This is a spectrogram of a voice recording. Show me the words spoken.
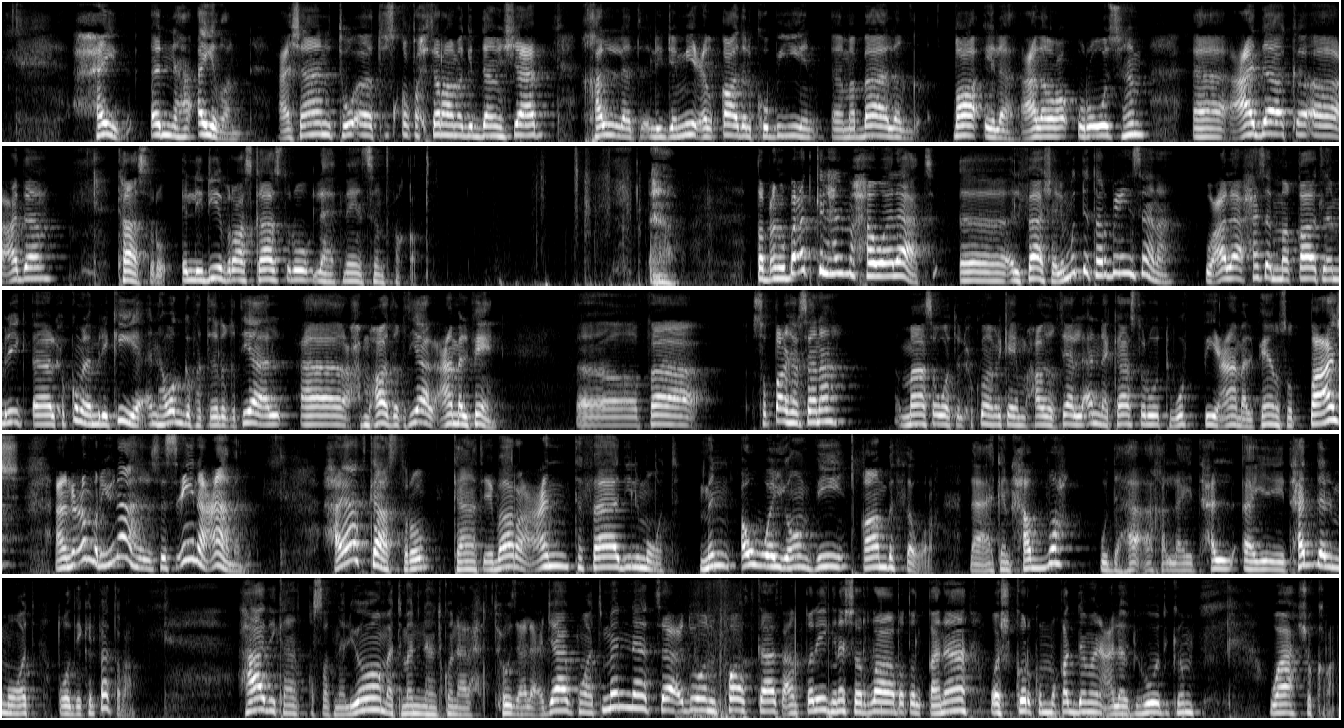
حيث أنها أيضا عشان تسقط احترامه قدام الشعب خلت لجميع القادة الكوبيين مبالغ طائلة على رؤوسهم عدا عدا كاسترو اللي يجيب راس كاسترو له 2 سنت فقط. طبعا وبعد كل هالمحاولات آه، الفاشله لمدة 40 سنة. وعلى حسب ما قالت الأمريك آه، الحكومة الأمريكية أنها وقفت الاغتيال آه، محاولة الاغتيال عام 2000 ف 16 سنة ما سوت الحكومة الأمريكية محاولة اغتيال لأن كاسترو توفي عام 2016 عن عمر يناهز 90 عاما. حياة كاسترو كانت عبارة عن تفادي الموت من أول يوم في قام بالثورة. لكن حظه ودهاءه خلاه يتحل يتحدى الموت طول ذيك الفترة. هذه كانت قصتنا اليوم. أتمنى تكون على تحوز على إعجابكم. وأتمنى تساعدون البودكاست عن طريق نشر رابط القناة. وأشكركم مقدما على جهودكم. وشكرا.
